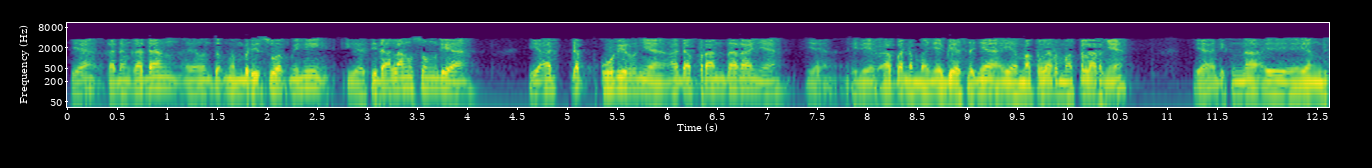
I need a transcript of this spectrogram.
ya. Kadang-kadang ya, untuk memberi suap ini ya tidak langsung dia. Ya ada kurirnya ada perantaranya ya. Ini apa namanya biasanya ya maklar-maklarnya ya. Dikenal eh, yang di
